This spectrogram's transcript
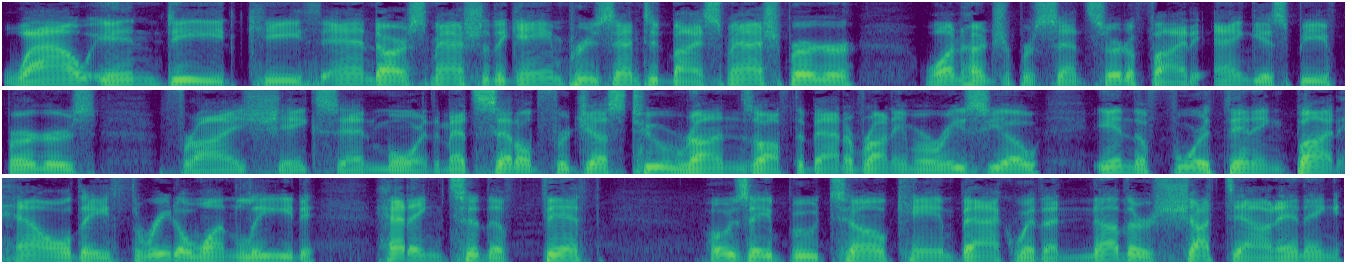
Wow, indeed, Keith. And our smash of the game presented by Smashburger. 100% certified Angus beef burgers, fries, shakes, and more. The Mets settled for just two runs off the bat of Ronnie Mauricio in the fourth inning, but held a 3 to 1 lead heading to the fifth. Jose Butto came back with another shutdown inning.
